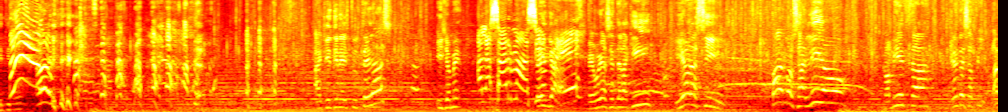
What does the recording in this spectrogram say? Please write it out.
Aquí tienes. ¡Ay! Aquí tienes tus telas y yo me. ¡A las armas! Venga, ¿eh? me voy a sentar aquí y ahora sí, vamos al lío. Comienza el desafío. A.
